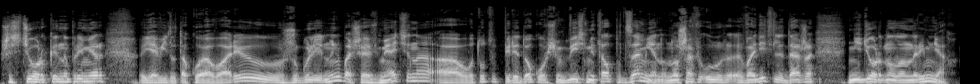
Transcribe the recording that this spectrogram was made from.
шестеркой, например, я видел такую аварию, Жигули, ну, небольшая вмятина, а вот тут передок, в общем, весь металл под замену, но шоф... водителя даже не дернуло на ремнях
